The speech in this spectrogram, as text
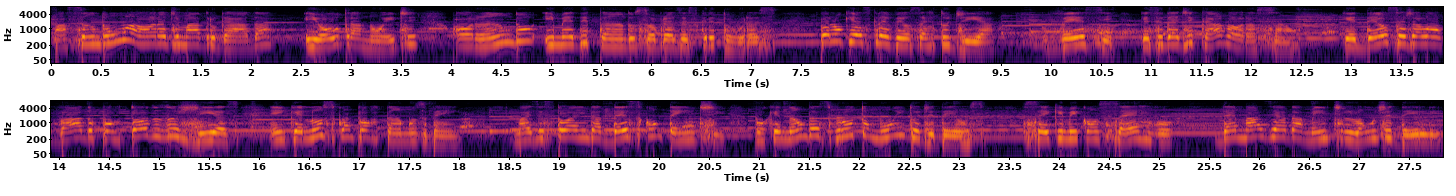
passando uma hora de madrugada e outra noite orando e meditando sobre as Escrituras. Pelo que escreveu certo dia, vê-se que se dedicava à oração. Que Deus seja louvado por todos os dias em que nos comportamos bem mas estou ainda descontente, porque não desfruto muito de Deus. Sei que me conservo demasiadamente longe dele.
